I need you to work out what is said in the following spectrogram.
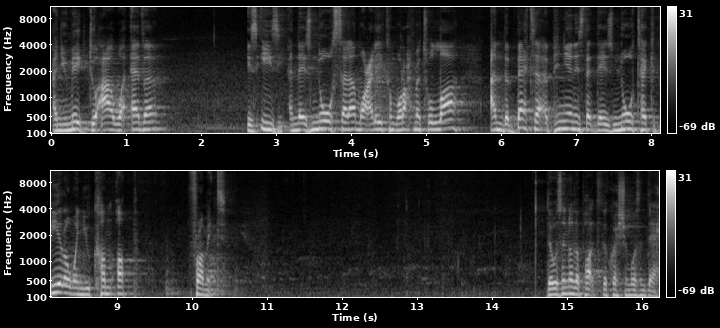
And you make dua whatever is easy. And there's no salamu alaykum wa rahmatullah. and the better opinion is that there's no takbirah when you come up from it. There was another part to the question, wasn't there?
